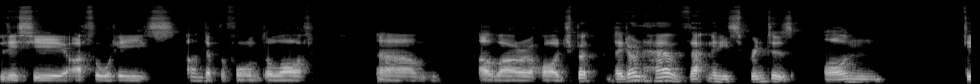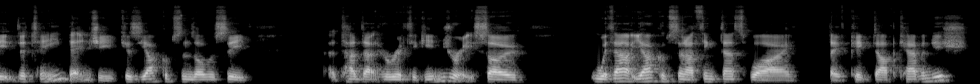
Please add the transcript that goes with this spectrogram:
this year. I thought he's underperformed a lot. Um, Alvaro Hodge, but they don't have that many sprinters on the the team, Benji, because Jakobsen's obviously had that horrific injury. So without Jakobsen, I think that's why they've picked up Cavendish.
